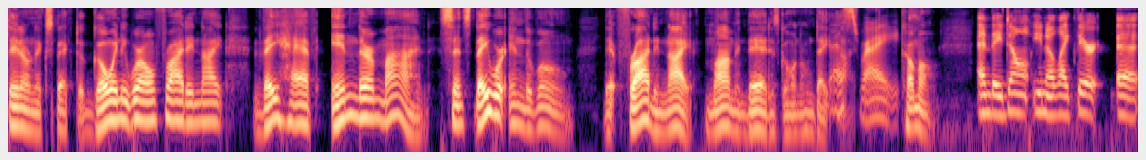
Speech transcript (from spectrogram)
They don't expect to go anywhere on Friday night. They have in their mind, since they were in the womb, that Friday night, mom and dad is going on date That's night. right. Come on. and they don't you know like they're uh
